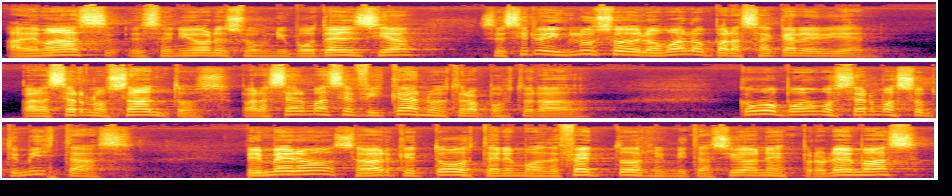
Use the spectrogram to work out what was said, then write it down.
Además, el Señor en su omnipotencia se sirve incluso de lo malo para sacar el bien, para hacernos santos, para hacer más eficaz nuestro apostolado. ¿Cómo podemos ser más optimistas? Primero, saber que todos tenemos defectos, limitaciones, problemas,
